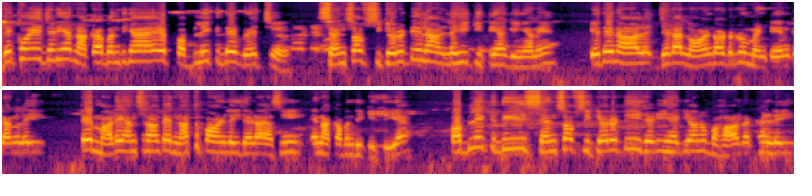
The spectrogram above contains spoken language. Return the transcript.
ਦੇਖੋ ਇਹ ਜਿਹੜੀਆਂ ਨਾਕਾਬੰਦੀਆਂ ਇਹ ਪਬਲਿਕ ਦੇ ਵਿੱਚ ਸੈਂਸ ਆਫ ਸਿਕਿਉਰਿਟੀ ਲੈਣ ਲਈ ਕੀਤੀਆਂ ਗਈਆਂ ਨੇ। ਇਹਦੇ ਨਾਲ ਜਿਹੜਾ ਲਾਅ ਐਂਡ ਆਰਡਰ ਨੂੰ ਮੇਨਟੇਨ ਕਰਨ ਲਈ ਤੇ ਮਾੜੇ ਅਨਸਰਾਂ ਤੇ ਨੱਥ ਪਾਉਣ ਲਈ ਜਿਹੜਾ ਅਸੀਂ ਇਹ ਨਾਕਾਬੰਦੀ ਕੀਤੀ ਹੈ। ਪਬਲਿਕ ਦੀ ਸੈਂਸ ਆਫ ਸਿਕਿਉਰਿਟੀ ਜਿਹੜੀ ਹੈਗੀ ਉਹਨੂੰ ਬਹਾਲ ਰੱਖਣ ਲਈ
